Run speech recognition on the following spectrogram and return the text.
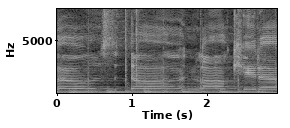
close the door and lock it up.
